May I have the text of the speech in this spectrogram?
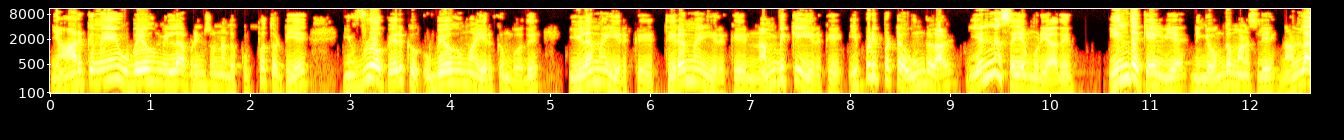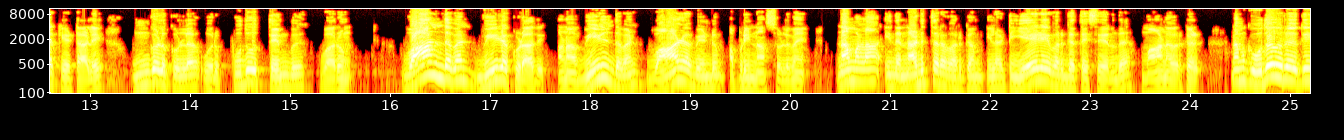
யாருக்குமே உபயோகம் இல்லை அப்படின்னு சொன்ன அந்த குப்பை தொட்டியே இவ்வளோ பேருக்கு உபயோகமா இருக்கும்போது இளமை இருக்கு திறமை இருக்கு நம்பிக்கை இருக்கு. இப்படிப்பட்ட உங்களால் என்ன செய்ய முடியாது? இந்த கேள்வியை நீங்க உங்க மனசுலயே நல்லா கேட்டாலே உங்களுக்குள்ள ஒரு புது தெம்பு வரும். வாழ்ந்தவன் வீழக்கூடாது. ஆனா வீழ்ந்தவன் வாழ வேண்டும் அப்படின்னு நான் சொல்லுவேன். நம்மலாம் இந்த நடுத்தர வர்க்கம் இல்லாட்டி ஏழை வர்க்கத்தை சேர்ந்த மாணவர்கள். நமக்கு உதவுறதுக்கு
